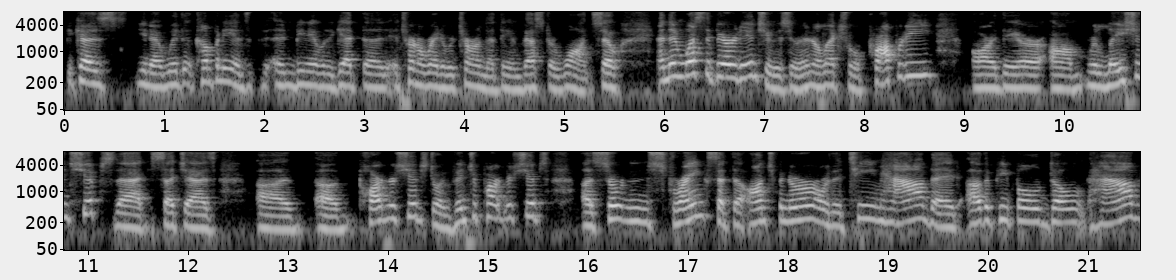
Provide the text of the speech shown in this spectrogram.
because you know with a company and, and being able to get the internal rate of return that the investor wants. So and then what's the barrier to entry? Is there intellectual property? Are there um, relationships that such as uh, uh, partnerships, joint venture partnerships, uh, certain strengths that the entrepreneur or the team have that other people don't have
